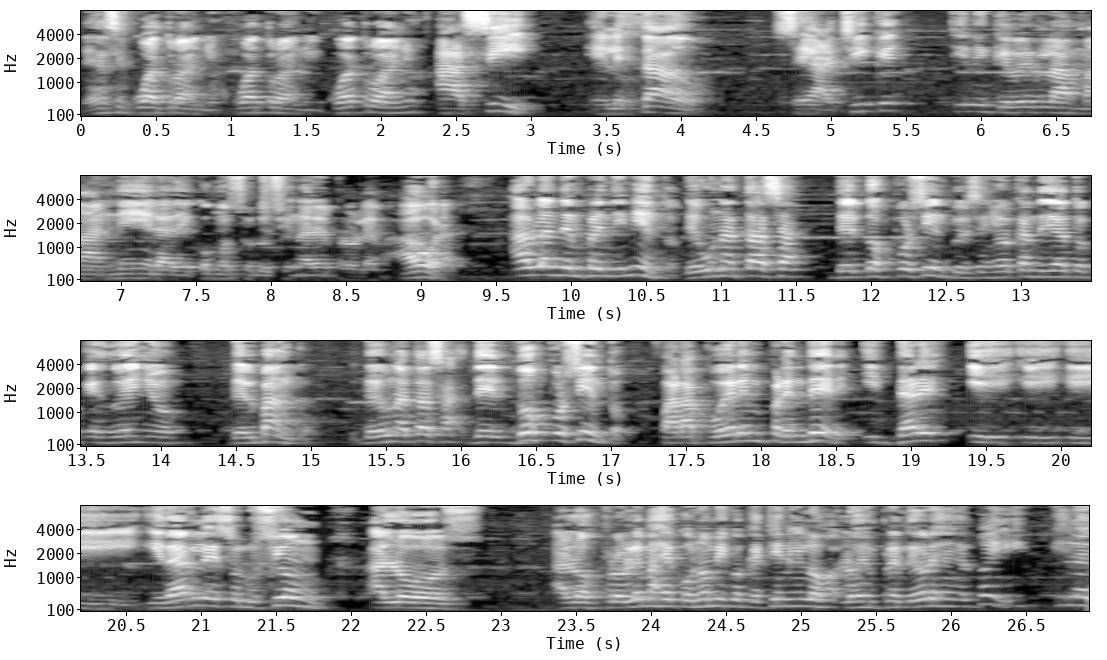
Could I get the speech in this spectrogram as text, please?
de hace cuatro años, cuatro años y cuatro años, así el Estado se achique, tienen que ver la manera de cómo solucionar el problema. Ahora, hablan de emprendimiento, de una tasa del 2%, el señor candidato que es dueño del banco, de una tasa del 2% para poder emprender y, dar, y, y- y- darle solución a los, a los problemas económicos que tienen los, los emprendedores en el país. Y, la-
